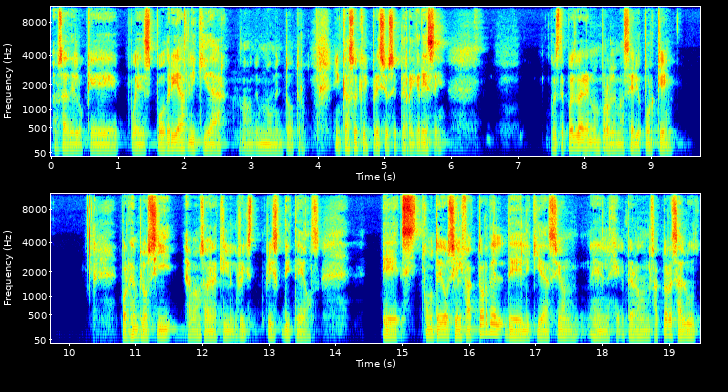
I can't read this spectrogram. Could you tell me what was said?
o sea, de lo que pues podrías liquidar, ¿no? De un momento a otro, en caso de que el precio se te regrese, pues te puedes ver en un problema serio, porque por ejemplo, si, ah, vamos a ver aquí el risk, details. Eh, como te digo, si el factor de, liquidación, perdón, el factor de salud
